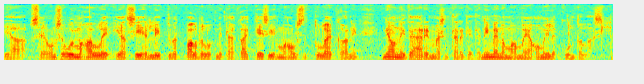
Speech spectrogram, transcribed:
Ja se on se uimahalli ja siihen liittyvät palvelut, mitä kaikkea siihen mahdollisesti tuleekaan, niin ne on niitä äärimmäisen tärkeitä nimenomaan meidän omille kuntalaisille.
